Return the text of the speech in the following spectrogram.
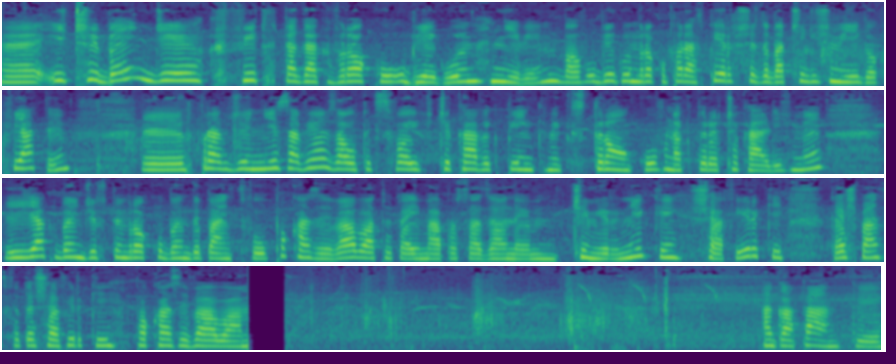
e, i czy będzie kwitł tak jak w roku ubiegłym, nie wiem, bo w ubiegłym roku po raz pierwszy zobaczyliśmy jego kwiaty. E, wprawdzie nie zawiązał tych swoich ciekawych, pięknych strąków, na które czekaliśmy. Jak będzie w tym roku będę Państwu pokazywała. Tutaj ma posadzone ciemirniki, szafirki. Też Państwu te szafirki pokazywałam. Agapanty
